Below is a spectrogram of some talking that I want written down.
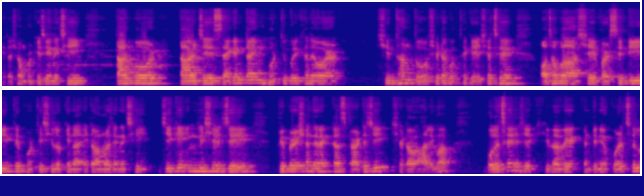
এটা সম্পর্কে জেনেছি। তারপর তার যে সেকেন্ড টাইম ভর্তি পরীক্ষা নেওয়ার সিদ্ধান্ত সেটা কোত্থেকে এসেছে অথবা সে ভার্সিটিতে ভর্তি ছিল কিনা এটা আমরা জেনেছি। জিকে ইংলিশের যে প্রিপারেশনের একটা স্ট্র্যাটেজি সেটাও হালিমা বলেছে যে কীভাবে কন্টিনিউ করেছিল।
